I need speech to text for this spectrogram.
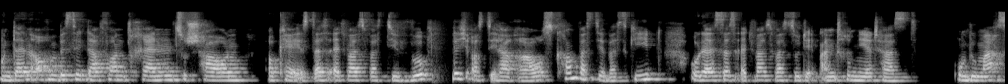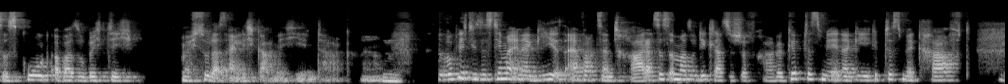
und dann auch ein bisschen davon trennen, zu schauen, okay, ist das etwas, was dir wirklich aus dir herauskommt, was dir was gibt, oder ist das etwas, was du dir antrainiert hast und du machst es gut, aber so richtig möchtest du das eigentlich gar nicht jeden Tag. Ja. Mhm wirklich dieses Thema Energie ist einfach zentral. Das ist immer so die klassische Frage. Gibt es mir Energie? Gibt es mir Kraft? Mhm.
